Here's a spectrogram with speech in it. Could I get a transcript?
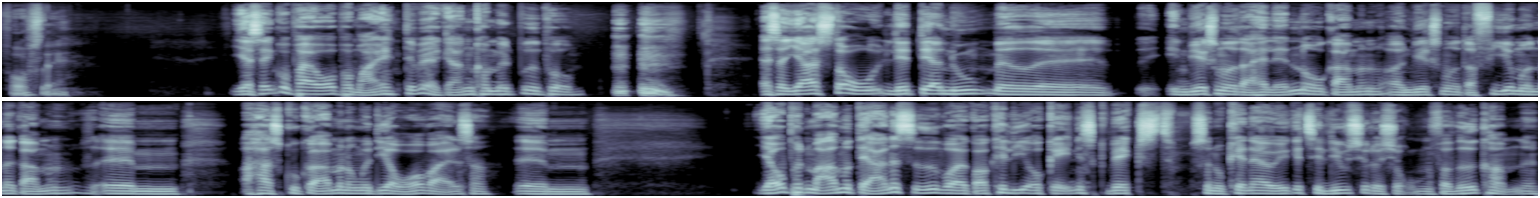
forslag? Jeg peger over på mig. Det vil jeg gerne komme med et bud på. altså, jeg står lidt der nu med øh, en virksomhed, der er halvanden år gammel, og en virksomhed, der er fire måneder gammel, øh, og har skulle gøre med nogle af de overvejelser. Øh, jeg er jo på den meget moderne side, hvor jeg godt kan lide organisk vækst, så nu kender jeg jo ikke til livssituationen for vedkommende.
